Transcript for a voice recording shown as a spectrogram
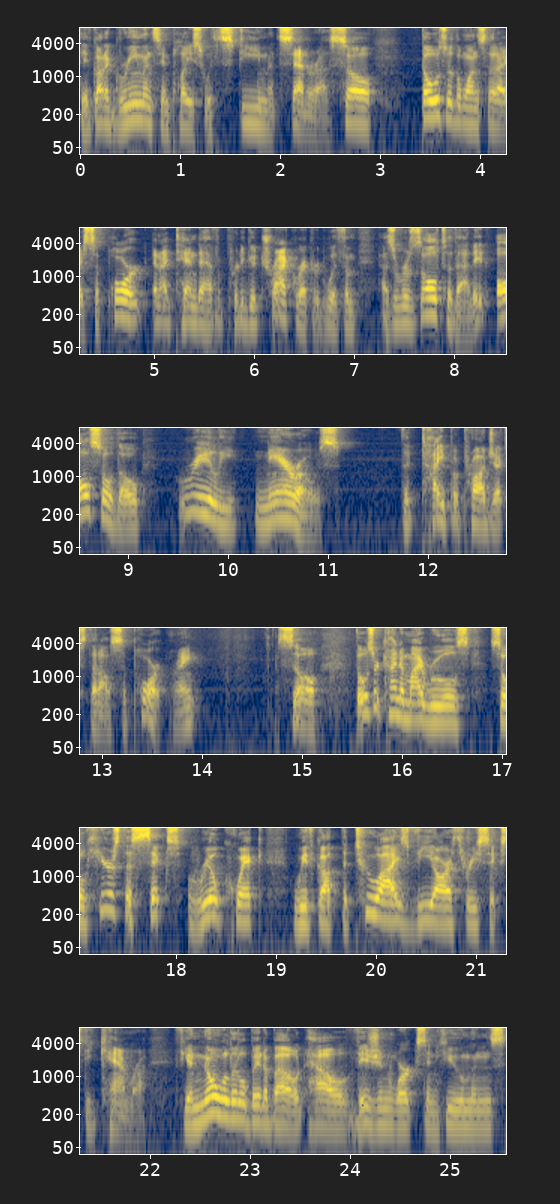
They've got agreements in place with Steam, etc. So those are the ones that I support, and I tend to have a pretty good track record with them as a result of that. It also, though, really narrows the type of projects that I'll support, right? So those are kind of my rules. So here's the six real quick. We've got the TwoEyes VR 360 camera. If you know a little bit about how vision works in humans,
